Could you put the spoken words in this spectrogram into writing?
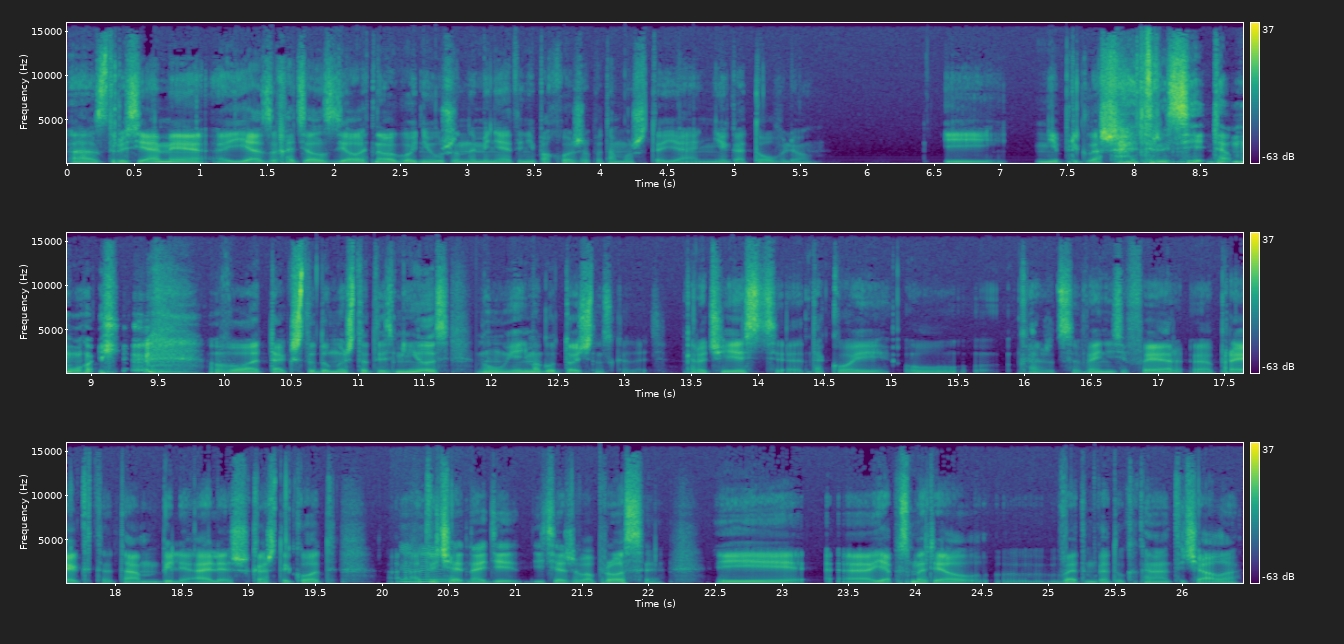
А с друзьями я захотел сделать новогодний ужин, на меня это не похоже, потому что я не готовлю и не приглашает друзей домой. вот, так что думаю, что-то изменилось. Ну, я не могу точно сказать. Короче, есть э, такой у, кажется, Vanity Fair э, проект, там Билли Алиш каждый год mm-hmm. отвечает на одни и те же вопросы. И э, я посмотрел в этом году, как она отвечала.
